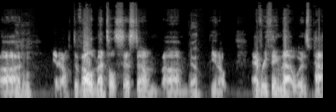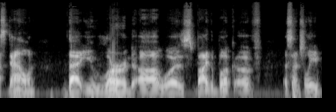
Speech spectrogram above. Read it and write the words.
uh, Mhm. you know, developmental system, um, Yeah, you know, everything that was passed down that you learned uh, was by the book of essentially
